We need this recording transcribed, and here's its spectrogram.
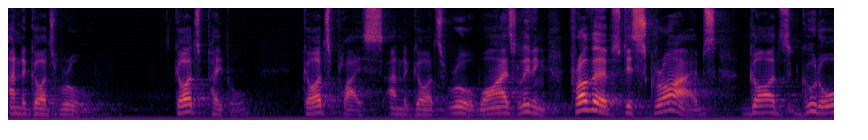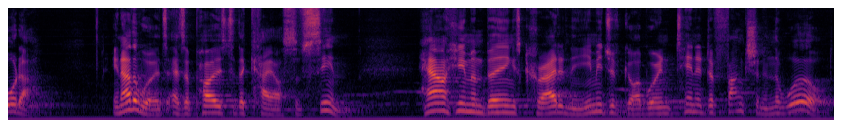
under God's rule. God's people God's place under God's rule, wise living. Proverbs describes God's good order. In other words, as opposed to the chaos of sin. How human beings created in the image of God were intended to function in the world.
